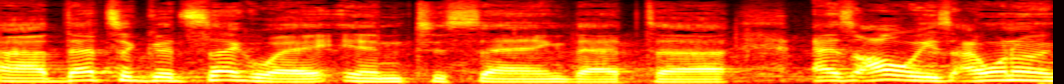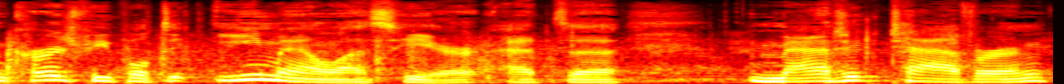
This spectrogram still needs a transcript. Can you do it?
uh, that's a good segue into saying that. Uh, as always, I want to encourage people to email us here at uh, Magic Tavern.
